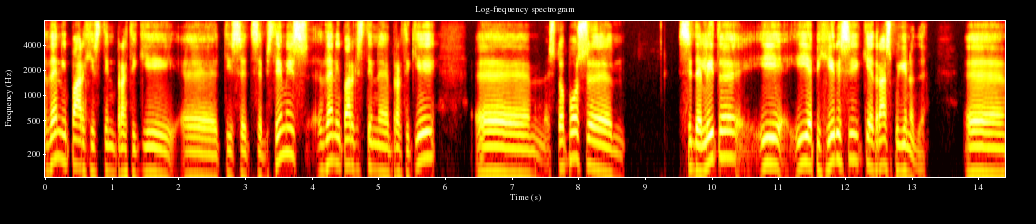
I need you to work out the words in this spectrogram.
δεν υπάρχει στην πρακτική ε, της, ε, της επιστήμης, δεν υπάρχει στην ε, πρακτική ε, στο πώς ε, συντελείται η, η επιχείρηση και οι δράσεις που γίνονται. Ε,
